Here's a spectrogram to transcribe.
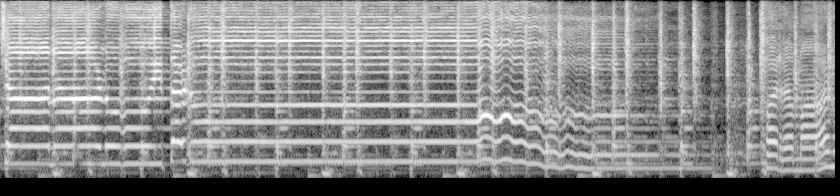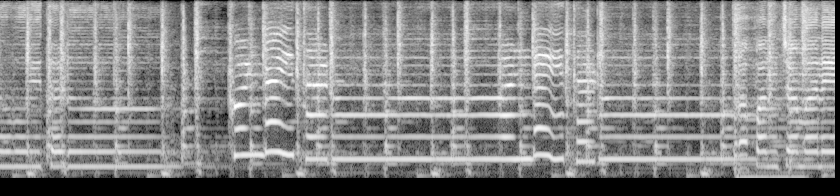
ప్రపంచాన అణువు ఇతడు. పరమాణువు ఇతడు. కొండ ఇతడు అండ ఇతడు. ప్రపంచమనే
